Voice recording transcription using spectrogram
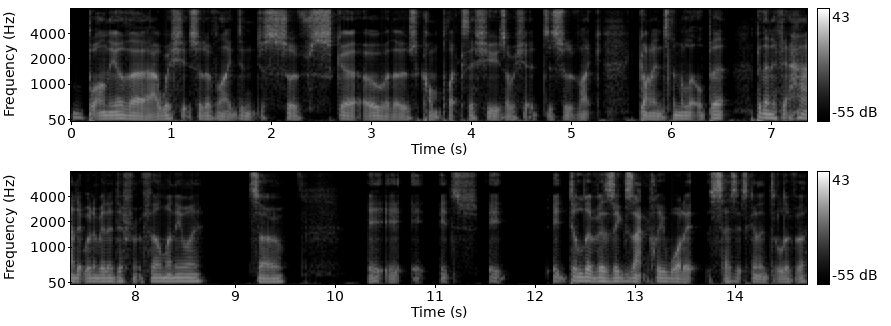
but on the other, I wish it sort of like didn't just sort of skirt over those complex issues. I wish it had just sort of like gone into them a little bit. But then if it had, it would have been a different film anyway. So it, it, it it's it it delivers exactly what it says it's going to deliver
